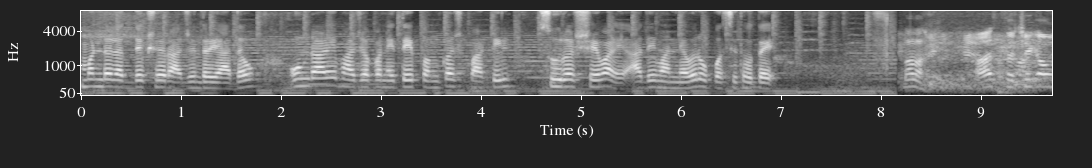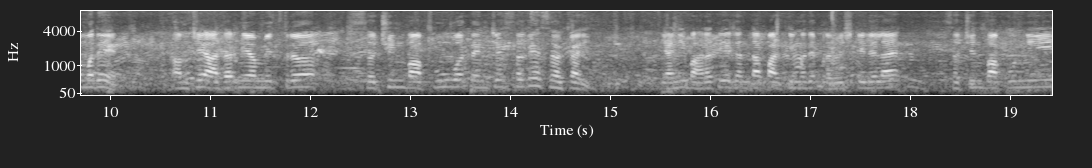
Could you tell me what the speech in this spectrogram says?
मंडल अध्यक्ष राजेंद्र यादव उंडाळे भाजप नेते पंकज पाटील सूरज शेवाळे आदी मान्यवर उपस्थित होते. बाबा आज तसेगावमध्ये आमचे आदरणीय मित्र सचिन बापू व त्यांचे सगळे सहकारी यांनी भारतीय जनता पार्टीमध्ये प्रवेश केलेला आहे. सचिन बापूंनी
